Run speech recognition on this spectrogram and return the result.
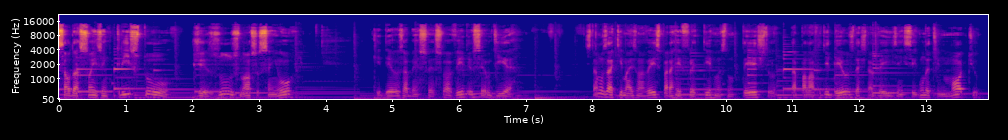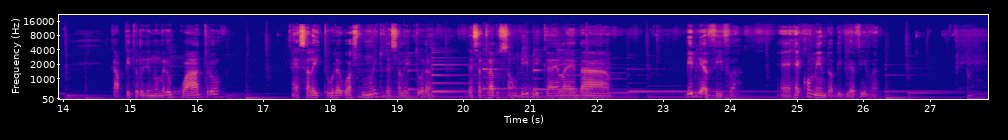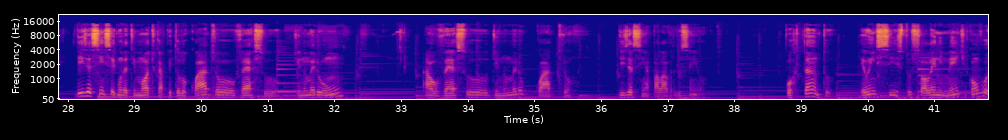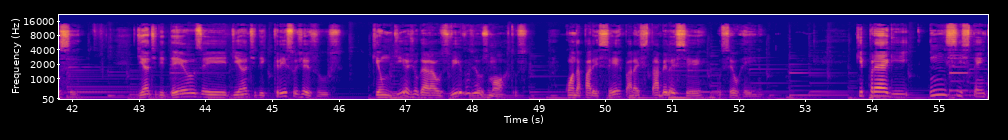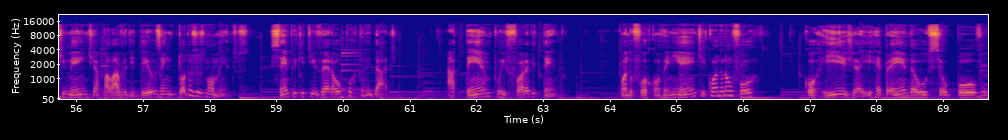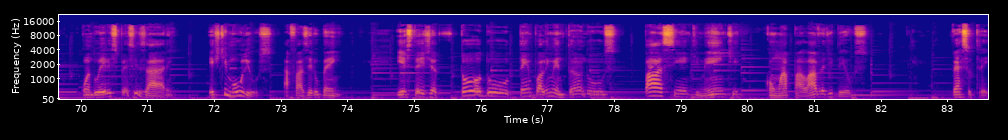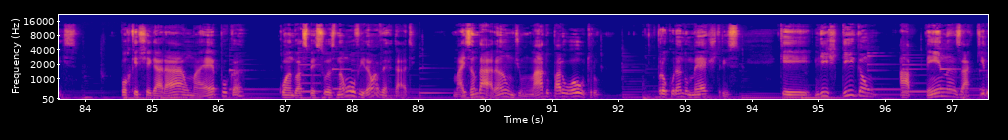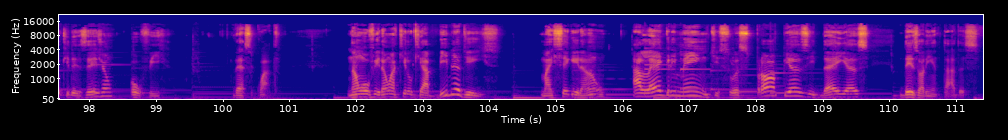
Saudações em Cristo Jesus, nosso Senhor. Que Deus abençoe a sua vida e o seu dia. Estamos aqui mais uma vez para refletirmos no texto da palavra de Deus, desta vez em 2 Timóteo, capítulo de número 4. Essa leitura, eu gosto muito dessa leitura, dessa tradução bíblica, ela é da Bíblia Viva. É, recomendo a Bíblia Viva. Diz assim 2 Timóteo capítulo 4, verso de número 1 ao verso de número 4. Diz assim a palavra do Senhor. Portanto, eu insisto solenemente com você, diante de Deus e diante de Cristo Jesus, que um dia julgará os vivos e os mortos, quando aparecer para estabelecer o seu reino. Que pregue insistentemente a palavra de Deus em todos os momentos, sempre que tiver a oportunidade, a tempo e fora de tempo, quando for conveniente e quando não for. Corrija e repreenda o seu povo quando eles precisarem. Estimule-os a fazer o bem e esteja todo o tempo alimentando-os pacientemente com a palavra de Deus. Verso 3 porque chegará uma época quando as pessoas não ouvirão a verdade, mas andarão de um lado para o outro, procurando mestres que lhes digam apenas aquilo que desejam ouvir. Verso 4. Não ouvirão aquilo que a Bíblia diz, mas seguirão alegremente suas próprias ideias desorientadas.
